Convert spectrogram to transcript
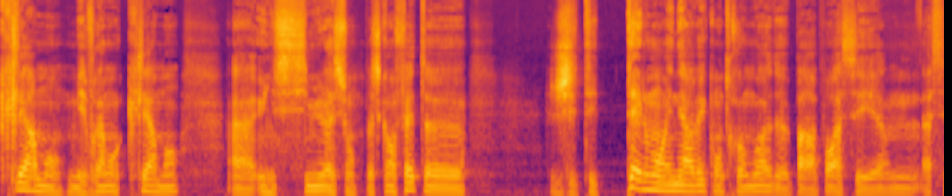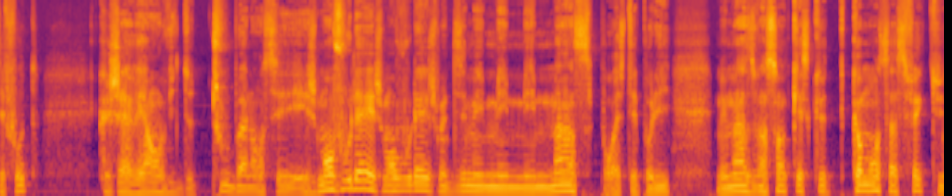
clairement, mais vraiment clairement, une simulation. Parce qu'en fait, j'étais tellement énervé contre moi de, par rapport à ces, euh, à ces fautes que j'avais envie de tout balancer et je m'en voulais, je m'en voulais, je me disais mais, mais, mais mince, pour rester poli, mais mince Vincent, qu'est-ce que comment ça se fait que tu,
